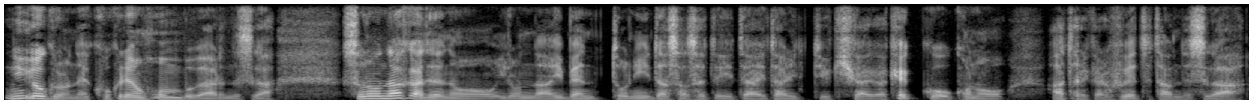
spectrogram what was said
ニューヨークのね国連本部があるんですがその中でのいろんなイベントに出させていただいたりっていう機会が結構この辺りから増えてたんですが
